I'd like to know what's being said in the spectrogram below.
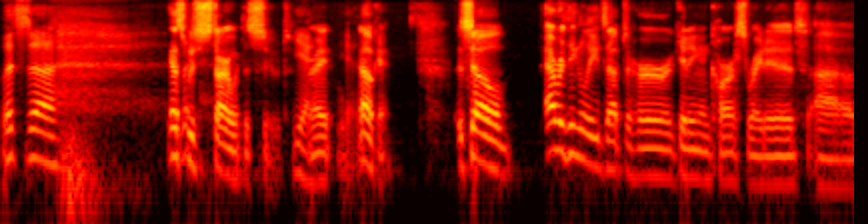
Let's. uh I guess we should start with the suit. Yeah. Right. Yeah. Okay. So everything leads up to her getting incarcerated uh,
